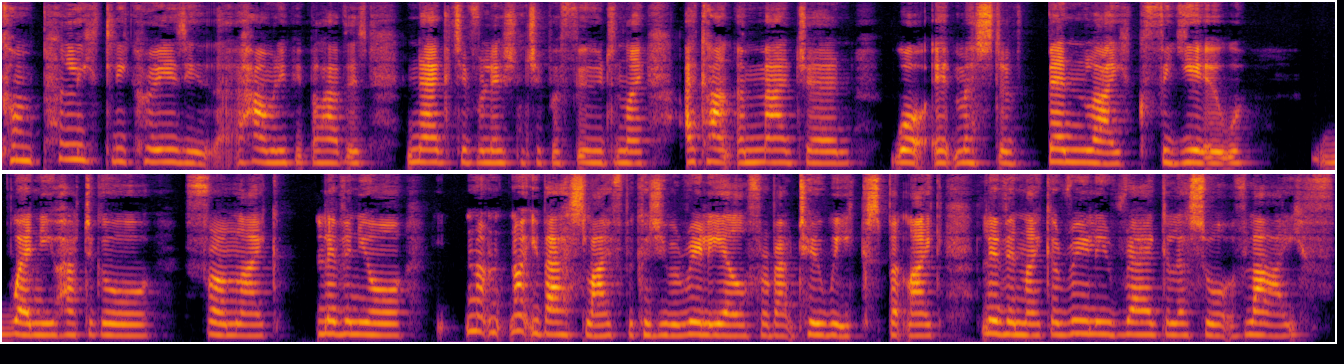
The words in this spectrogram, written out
completely crazy how many people have this negative relationship with food, and like I can't imagine what it must have been like for you when you had to go from like living your not not your best life because you were really ill for about two weeks, but like living like a really regular sort of life,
